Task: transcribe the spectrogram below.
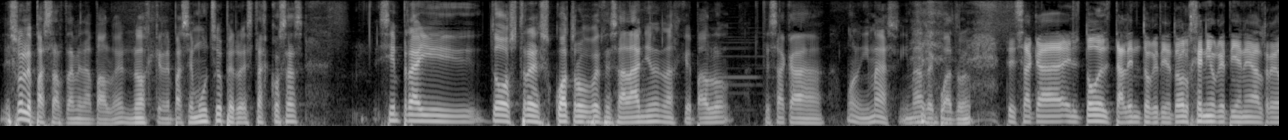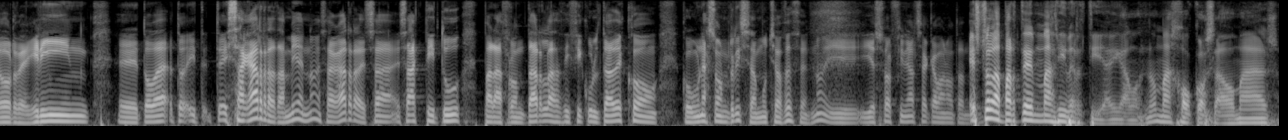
le suele pasar también a Pablo, ¿eh? no es que le pase mucho, pero estas cosas siempre hay dos, tres, cuatro veces al año en las que Pablo te saca, bueno, y más, y más de cuatro. ¿eh? Te saca el, todo el talento que tiene, todo el genio que tiene alrededor de Green, eh, toda, to- esa garra también, ¿no? Esa garra, esa, esa actitud para afrontar las dificultades con, con una sonrisa muchas veces, ¿no? Y, y eso al final se acaba notando. Esto es la parte más divertida, digamos, ¿no? Más jocosa o más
